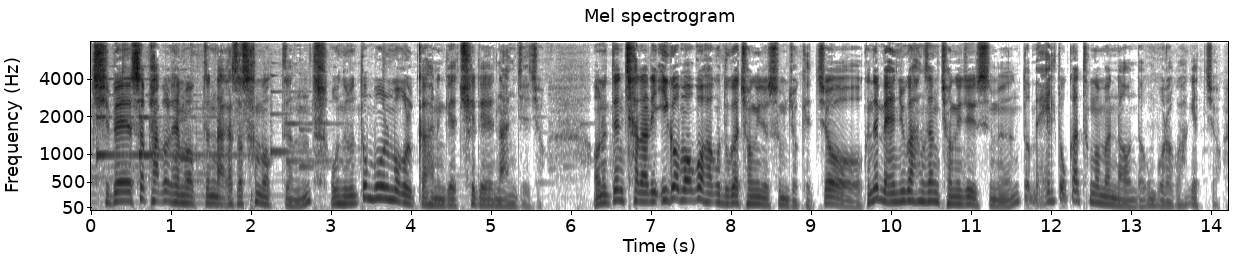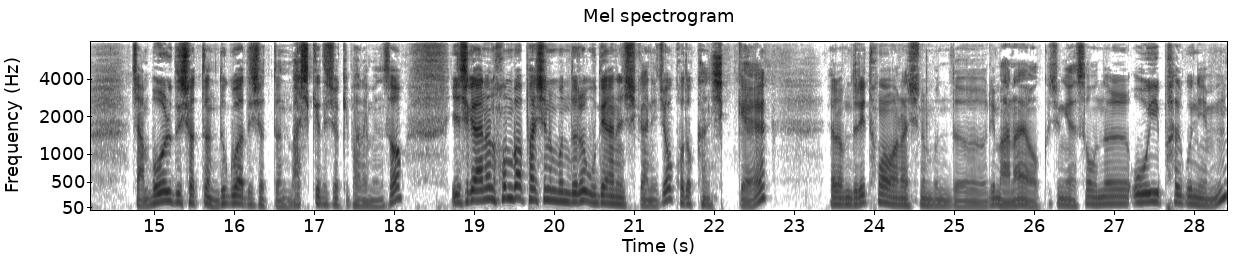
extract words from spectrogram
집에서 밥을 해 먹든 나가서 사 먹든 오늘은 또 뭘 먹을까 하는 게 최대의 난제죠. 어느 땐 차라리 이거 먹어 하고 누가 정해줬으면 좋겠죠. 근데 메뉴가 항상 정해져 있으면 또 매일 똑같은 것만 나온다고 뭐라고 하겠죠. 자, 뭘 드셨든 누구와 드셨든 맛있게 드셨기 바라면서 이 시간은 혼밥 하시는 분들을 우대하는 시간이죠. 고독한 식객. 여러분들이 통화 원하시는 분들이 많아요. 그 중에서 오늘 5289님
